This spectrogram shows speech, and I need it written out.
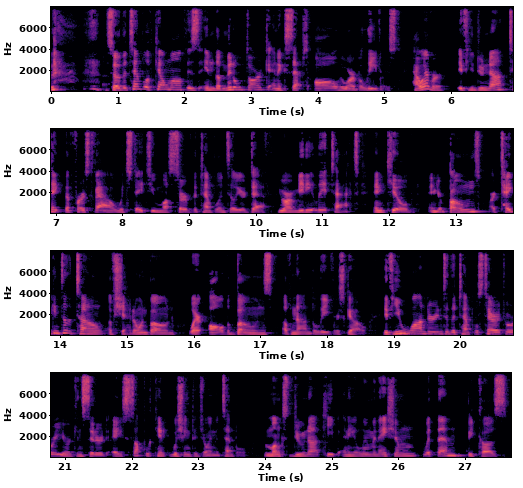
so the Temple of Kelmoth is in the middle dark and accepts all who are believers. However, if you do not take the first vow, which states you must serve the temple until your death, you are immediately attacked and killed, and your bones are taken to the tunnel of shadow and bone, where all the bones of non believers go. If you wander into the temple's territory, you are considered a supplicant wishing to join the temple. The monks do not keep any illumination with them because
